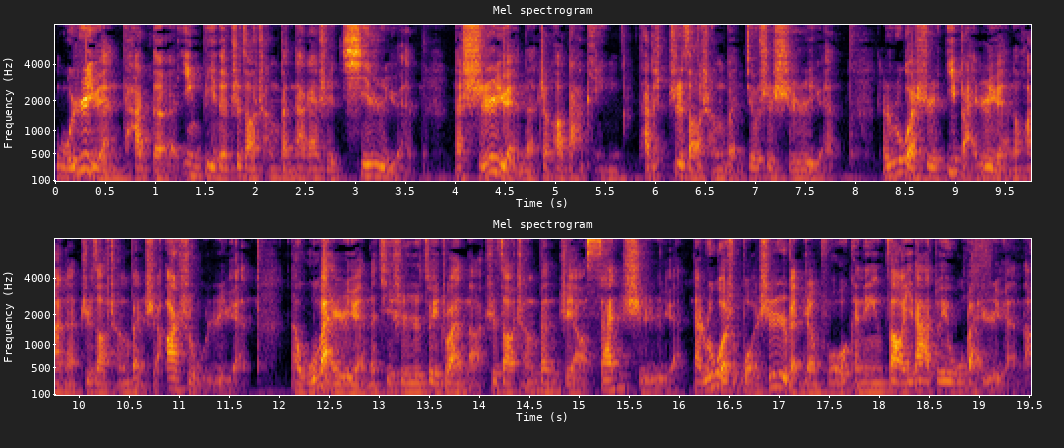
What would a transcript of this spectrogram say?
五日元它的硬币的制造成本大概是七日元，那十日元的正好打平，它的制造成本就是十日元。那如果是一百日元的话呢，制造成本是二十五日元。那五百日元呢，其实是最赚的，制造成本只要三十日元。那如果是我是日本政府，我肯定造一大堆五百日元的。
